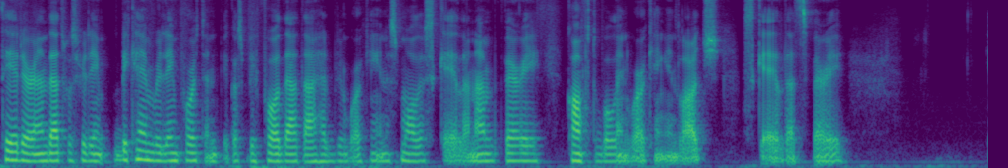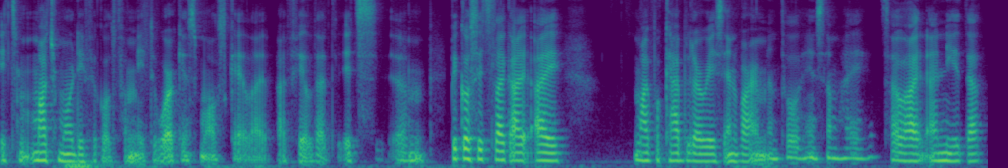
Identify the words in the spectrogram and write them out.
theater, and that was really became really important because before that I had been working in a smaller scale, and I'm very comfortable in working in large scale. That's very it's much more difficult for me to work in small scale. I, I feel that it's um, because it's like I, I my vocabulary is environmental in some way. So I, I need that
